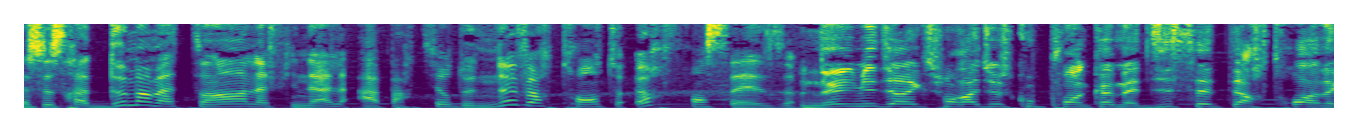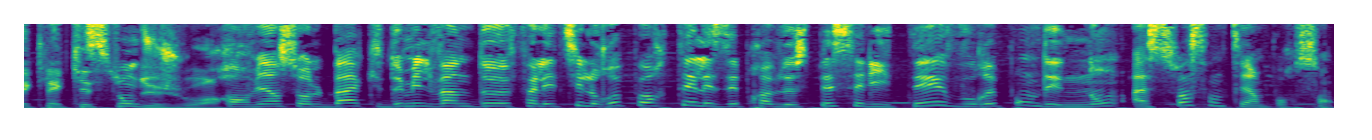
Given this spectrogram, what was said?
Ce sera demain matin, la finale à partir de 9h30 heure française. Noémie direction radioscoop.com à 17h03 avec la question du jour. On revient sur le bac 2022. Fallait-il reporter les épreuves de spécialité? Vous répondez non à 61%.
